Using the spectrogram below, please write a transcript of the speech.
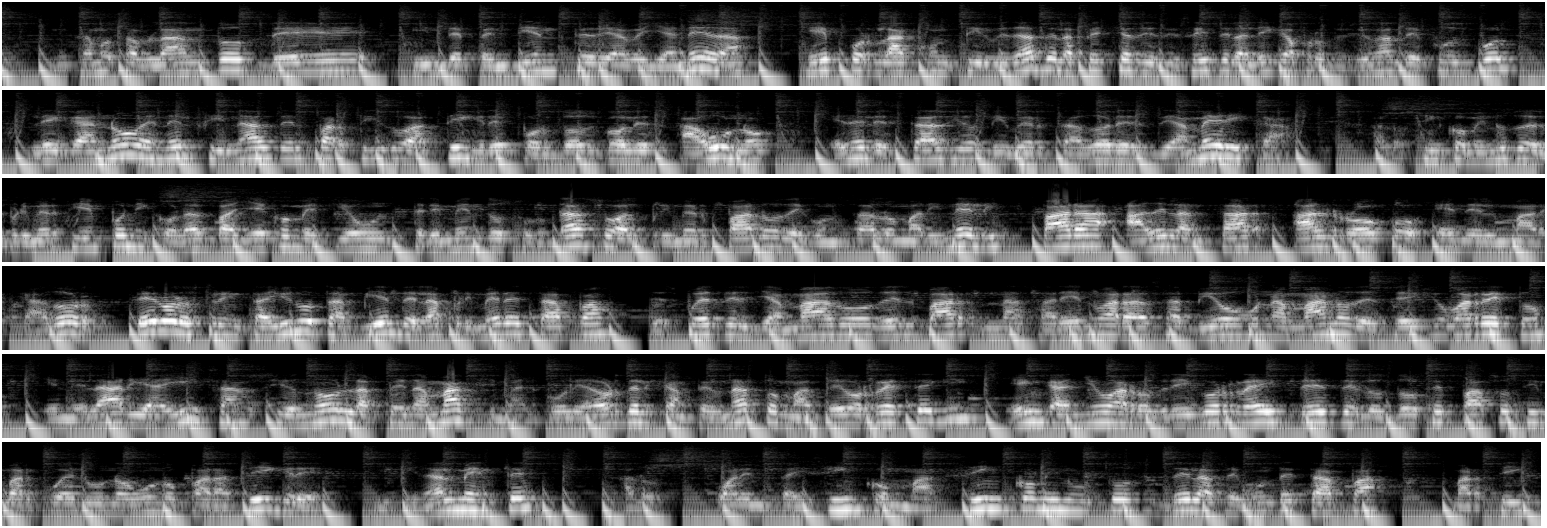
Estamos hablando de Independiente de Avellaneda, que por la continuidad de la fecha 16 de la Liga Profesional de Fútbol le ganó en el final del partido a Tigre por dos goles a uno en el Estadio Libertadores de América. A los cinco minutos del primer tiempo, Nicolás Vallejo metió un tremendo zurdazo al primer palo de Gonzalo Marinelli para adelantar al Rojo en el marcador. Pero a los 31 también de la primera etapa, después del llamado del bar, Nazareno Araza vio una mano de Sergio Barreto en el área y sancionó la pena máxima. El goleador del campeonato, Mateo Retegui, engañó a Rodrigo Rey desde los 12 pasos y marcó el 1-1 para Tigre. Y finalmente, a los 45 más 5 minutos de la segunda etapa, Martín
